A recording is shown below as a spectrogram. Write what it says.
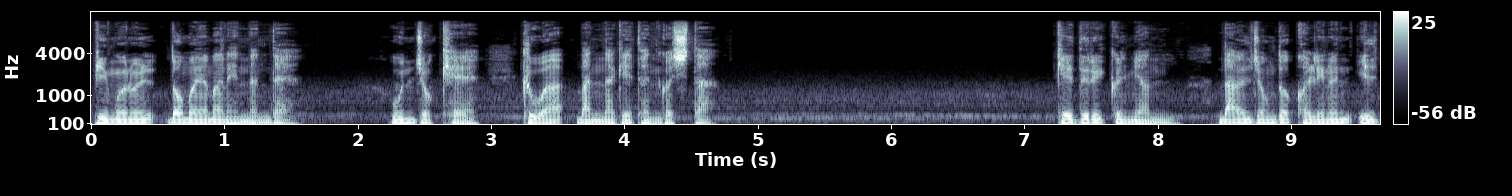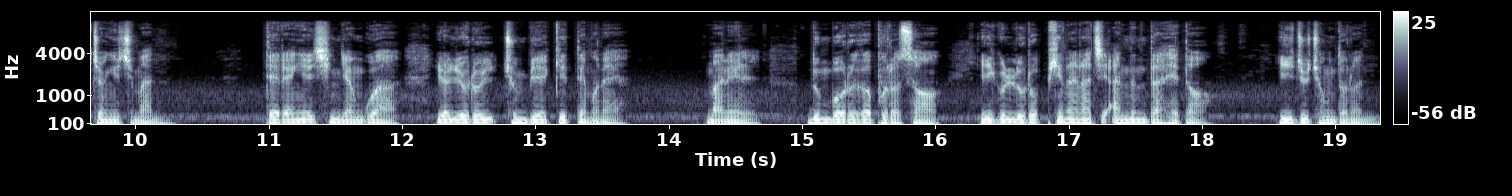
빙원을 넘어야만 했는데 운 좋게 그와 만나게 된 것이다. 개들이 끌면 나흘 정도 걸리는 일정이지만 대량의 식량과 연료를 준비했기 때문에 만일 눈보라가 불어서 이글루로 피난하지 않는다 해도 2주 정도는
